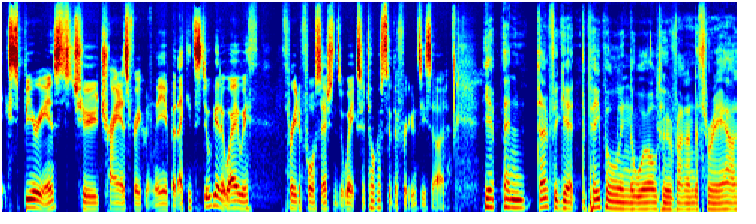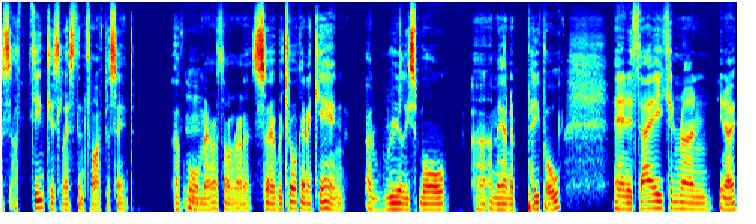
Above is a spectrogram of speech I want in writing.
experienced to train as frequently, but they could still get away with three to four sessions a week. So talk us through the frequency side. Yep, and don't forget the people in the world who have run under three hours, I think, is less than five percent of mm. all marathon runners. So we're talking again a really small uh, amount of people, and if they can run, you know,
